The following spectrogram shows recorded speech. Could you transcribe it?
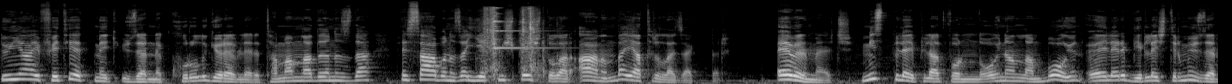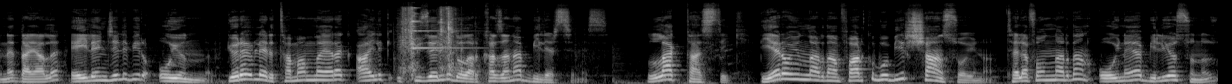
dünyayı fethi etmek üzerine kurulu görevleri tamamladığınızda hesabınıza 75 dolar anında yatırılacaktır. Evermerge. Mistplay platformunda oynanılan bu oyun öğeleri birleştirme üzerine dayalı eğlenceli bir oyundur. Görevleri tamamlayarak aylık 250 dolar kazanabilirsiniz. Lactastic. Diğer oyunlardan farkı bu bir şans oyunu. Telefonlardan oynayabiliyorsunuz.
